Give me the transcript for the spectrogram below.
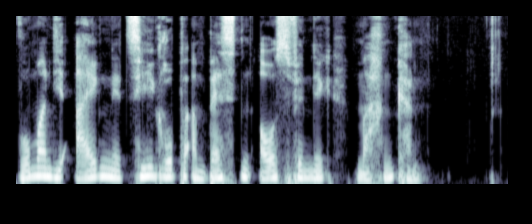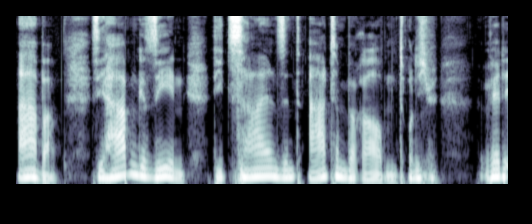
wo man die eigene Zielgruppe am besten ausfindig machen kann. Aber Sie haben gesehen, die Zahlen sind atemberaubend und ich werde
